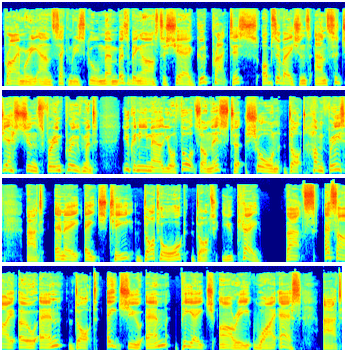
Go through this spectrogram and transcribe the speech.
Primary and secondary school members are being asked to share good practice, observations, and suggestions for improvement. You can email your thoughts on this to sion.humphreys at naht.org.uk. That's S I O N dot H U M P H R E Y S at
